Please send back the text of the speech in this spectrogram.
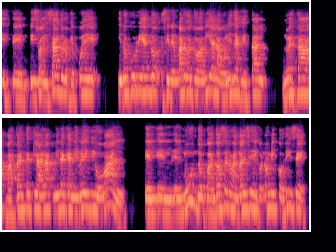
este, visualizando lo que puede ir ocurriendo, sin embargo todavía la bolita de cristal no está bastante clara. Mira que a nivel global, el, el, el mundo cuando hace los análisis económicos dice,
